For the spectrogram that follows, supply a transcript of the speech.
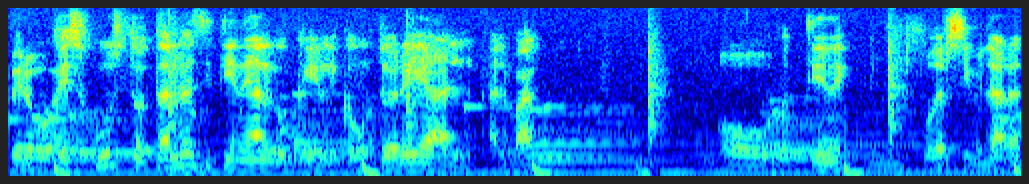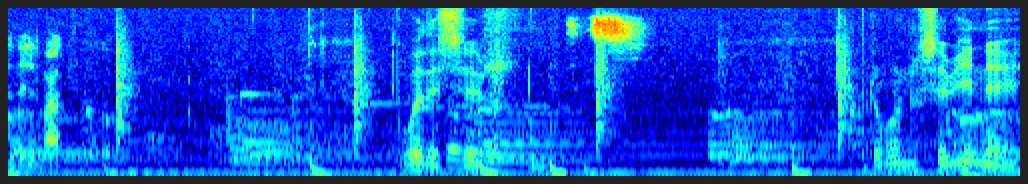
Pero es justo, tal vez si tiene algo que le cautorea al, al Baku. O tiene un poder similar al del Baku. Puede ser, pero bueno, se viene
